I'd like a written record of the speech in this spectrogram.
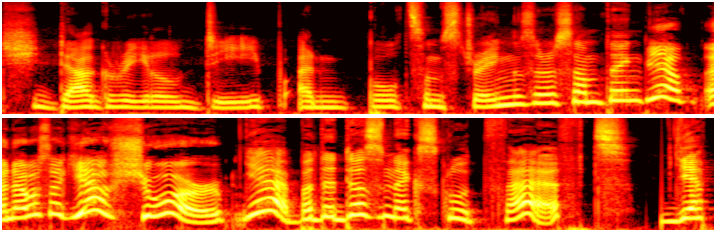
she dug real deep and pulled some strings or something. yeah, and I was like, yeah, sure. Yeah, but that doesn't exclude theft. Yep,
